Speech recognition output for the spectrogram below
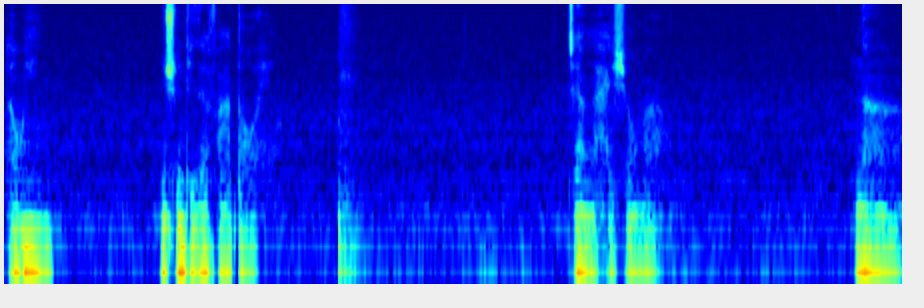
阿威你身体在发抖哎，这样害羞吗？那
